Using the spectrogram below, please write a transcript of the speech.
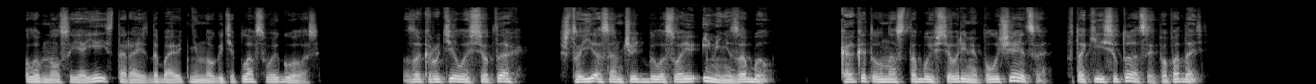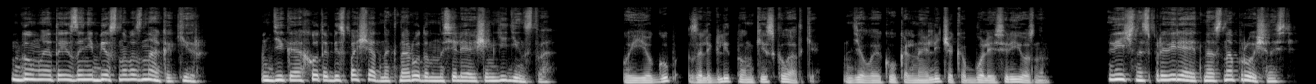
– улыбнулся я ей, стараясь добавить немного тепла в свой голос. «Закрутилось все так, что я сам чуть было свое имя не забыл. Как это у нас с тобой все время получается в такие ситуации попадать?» «Думаю, это из-за небесного знака, Кир. Дикая охота беспощадна к народам, населяющим единство». У ее губ залегли тонкие складки, делая кукольное личико более серьезным. «Вечность проверяет нас на прочность.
